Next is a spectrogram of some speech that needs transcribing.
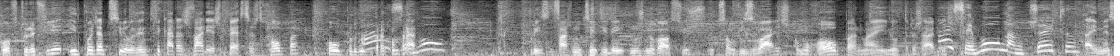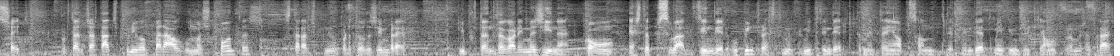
com a fotografia e depois é possível identificar as várias peças de roupa com o produto ah, para comprar. Isso é bom. Por isso faz muito sentido nos negócios que são visuais, como roupa não é? e outras áreas. Ah, isso é bom, dá muito jeito. Dá imenso jeito. Portanto, já está disponível para algumas contas, estará disponível para todas em breve. E, portanto, agora imagina, com esta possibilidade de vender, o Pinterest também permite vender, também tem a opção de poder vender, também vimos aqui há uns programas atrás,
